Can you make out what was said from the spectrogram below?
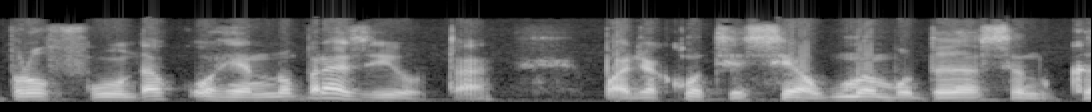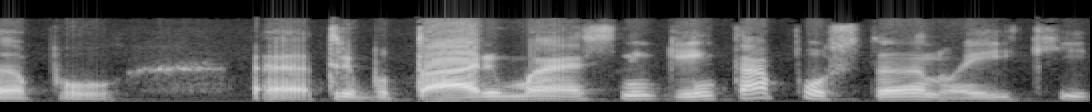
profunda ocorrendo no Brasil, tá? Pode acontecer alguma mudança no campo é, tributário, mas ninguém está apostando aí que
